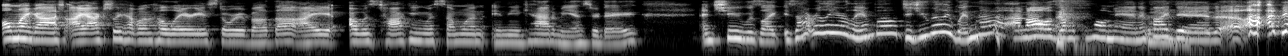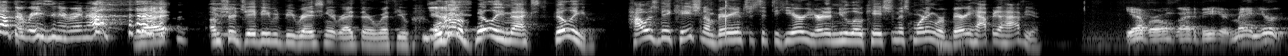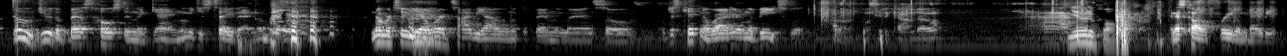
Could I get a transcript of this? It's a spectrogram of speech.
Oh my gosh, I actually have a hilarious story about that. I I was talking with someone in the academy yesterday and she was like, "Is that really your Lambo? Did you really win that?" And I was like, "Oh man, if I did, uh, I'd be out there racing it right now." right? I'm sure JV would be racing it right there with you. Yeah. We'll go to Billy next. Billy, how is vacation? I'm very interested to hear. You're at a new location this morning. We're very happy to have you. Yeah, bro. I'm glad to be here. Man, you're dude, you're the best host in the game. Let me just tell you that. Number one. Number two, yeah, we're at Tybee Island with the family, man. So we're just kicking it right here on the beach. Look, see the condo. Ah. Beautiful. And it's called freedom, baby.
